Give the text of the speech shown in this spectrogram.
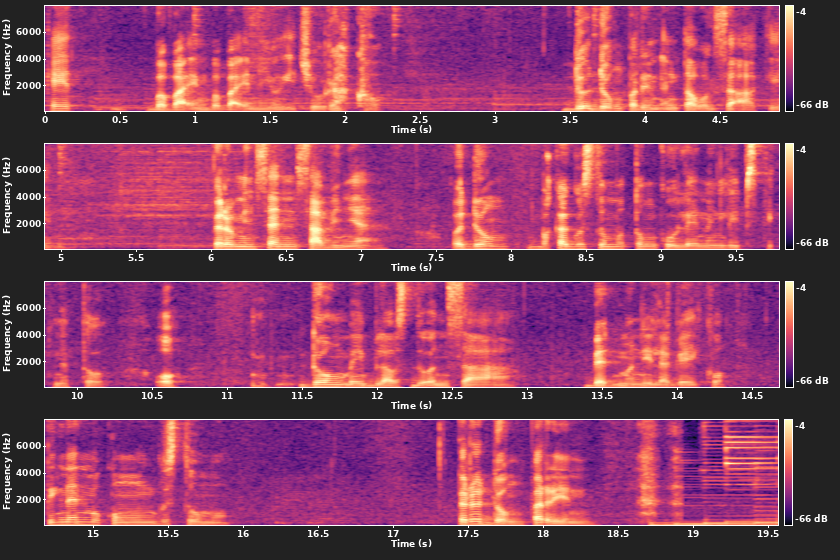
kahit babaeng-babae na yung itsura ko, dodong pa rin ang tawag sa akin. Pero minsan sabi niya, o dong, baka gusto mo tong kulay ng lipstick na to. O, dong, may blouse doon sa bed mo nilagay ko. Tingnan mo kung gusto mo. Pero dong pa rin.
